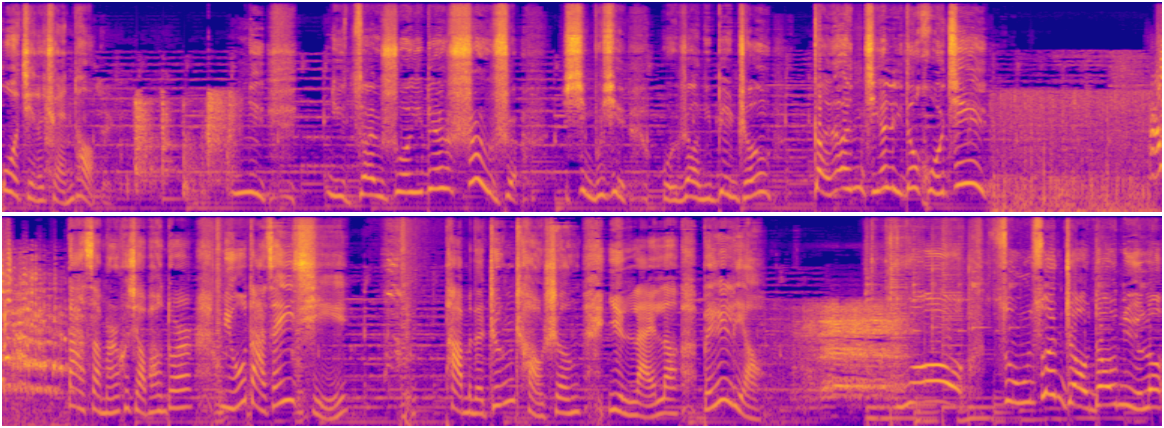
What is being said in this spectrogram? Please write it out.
握紧了拳头。你，你再说一遍试试，信不信我让你变成感恩节里的火鸡？大嗓门和小胖墩儿扭打在一起，他们的争吵声引来了贝了。哇，总算找到你了，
